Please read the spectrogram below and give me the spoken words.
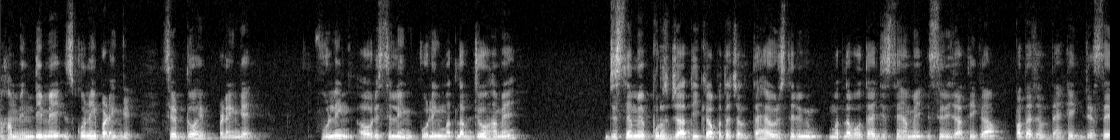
हम हिंदी में इसको नहीं पढ़ेंगे सिर्फ़ दो ही पढ़ेंगे। पुलिंग और स्त्रीलिंग पुलिंग मतलब जो हमें जिससे हमें पुरुष जाति का पता चलता है और स्त्रीलिंग मतलब होता है जिससे हमें स्त्री जाति का पता चलता है ठीक? जैसे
